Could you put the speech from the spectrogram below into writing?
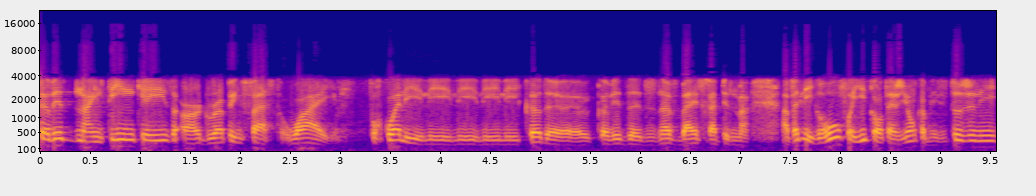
COVID-19 cases are dropping fast. Why? Pourquoi les, les, les, les, cas de COVID-19 baissent rapidement? En fait, les gros foyers de contagion comme les États-Unis,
